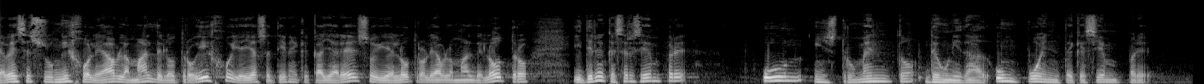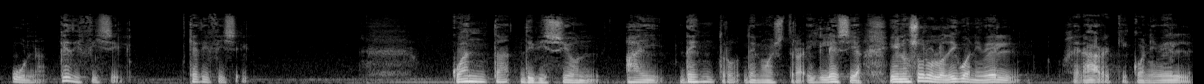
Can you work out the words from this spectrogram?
a veces un hijo le habla mal del otro hijo y ella se tiene que callar eso y el otro le habla mal del otro y tiene que ser siempre un instrumento de unidad, un puente que siempre una. Qué difícil, qué difícil. Cuánta división hay dentro de nuestra iglesia. Y no solo lo digo a nivel jerárquico, a nivel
